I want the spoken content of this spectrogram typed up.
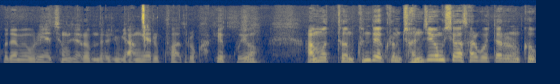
그다음에 우리 애청자 여러분들의 좀 양해를 구하도록 하겠고요. 아무튼 근데 그럼 전재용 씨가 살고 있다는 그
